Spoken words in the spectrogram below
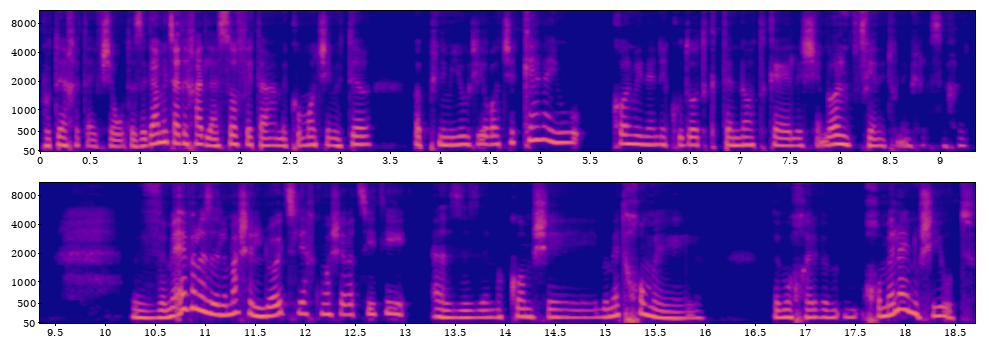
פותח את האפשרות. אז זה גם מצד אחד לאסוף את המקומות שהם יותר בפנימיות לראות שכן היו כל מיני נקודות קטנות כאלה שהן לא לפי הנתונים של השכל. ומעבר לזה למה שלא הצליח כמו שרציתי אז זה מקום שבאמת חומל ומוחל וחומל האנושיות.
